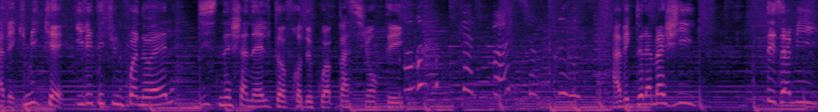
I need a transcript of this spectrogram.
Avec Mickey, il était une fois Noël, Disney Channel t'offre de quoi patienter. Avec de la magie, des amis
